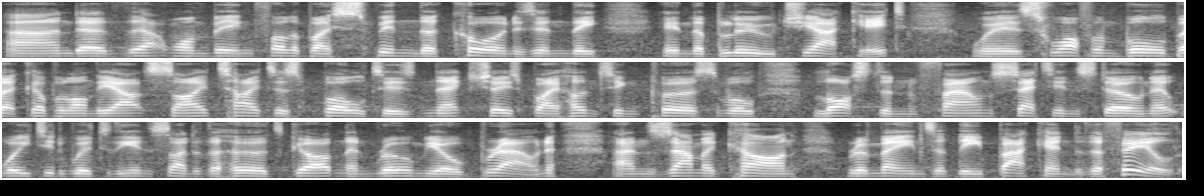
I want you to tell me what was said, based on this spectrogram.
and uh, that one being followed by Spin the Coin is in the in the blue jacket with Swaffham Bulbeck up along the outside. Titus Bolt is next chased by Hunting Percival Lost and Found set in stone weighted with to the inside of the Herd's Garden and Romeo Brown and Samarkand remains at the back end of the field.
